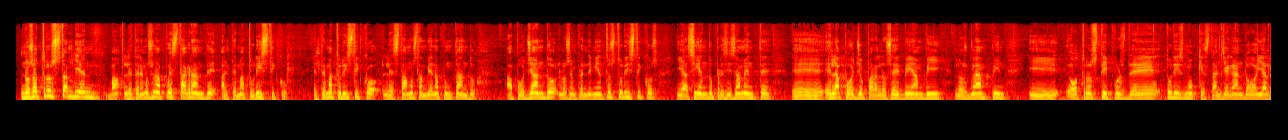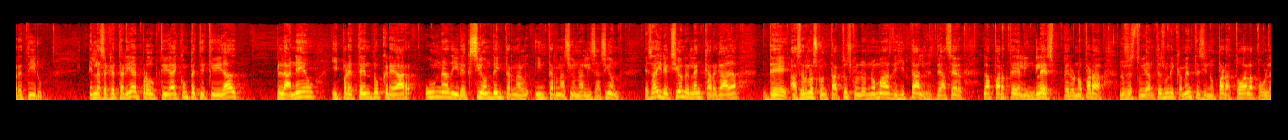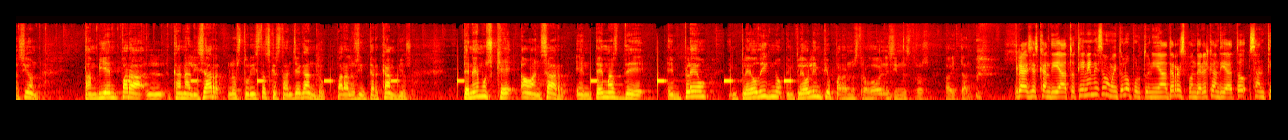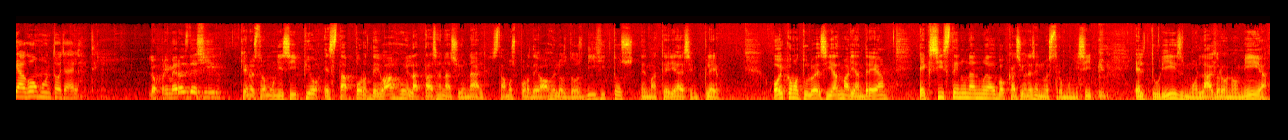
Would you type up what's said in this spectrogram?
Nosotros también le tenemos una apuesta grande al tema turístico. El tema turístico le estamos también apuntando apoyando los emprendimientos turísticos y haciendo precisamente eh, el apoyo para los Airbnb, los glamping y otros tipos de turismo que están llegando hoy al retiro. En la Secretaría de Productividad y Competitividad planeo y pretendo crear una dirección de internacionalización. Esa dirección es la encargada de hacer los contactos con los nómadas digitales, de hacer la parte del inglés, pero no para los estudiantes únicamente, sino para toda la población. También para canalizar los turistas que están llegando, para los intercambios. Tenemos que avanzar en temas de empleo, empleo digno, empleo limpio para nuestros jóvenes y nuestros habitantes. Gracias, candidato. Tiene en este momento la oportunidad de responder el candidato Santiago Montoya. Adelante. Lo primero es decir que nuestro municipio está por debajo de la tasa nacional. Estamos por debajo de los dos dígitos en materia de desempleo. Hoy, como tú lo decías, María Andrea, existen unas nuevas vocaciones en nuestro municipio. El turismo, la agronomía,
